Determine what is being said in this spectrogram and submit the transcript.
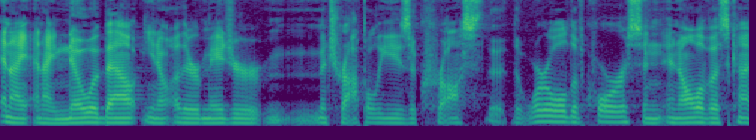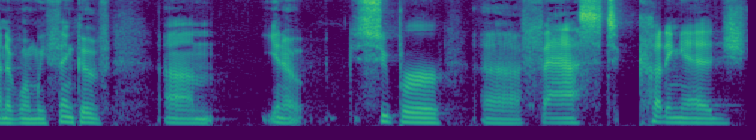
and I and I know about you know other major metropolises across the, the world, of course, and and all of us kind of when we think of um, you know super uh, fast, cutting edge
